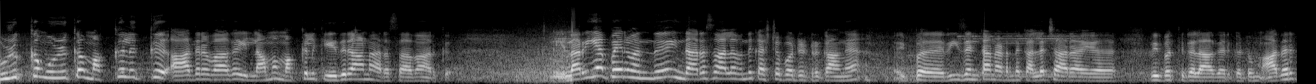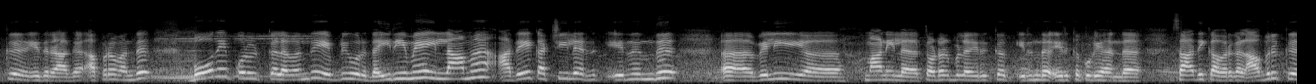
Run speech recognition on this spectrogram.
முழுக்க முழுக்க மக்களுக்கு ஆதரவாக இல்லாமல் மக்களுக்கு எதிரான அரசாக தான் இருக்குது நிறைய பேர் வந்து இந்த அரசால் வந்து கஷ்டப்பட்டுட்ருக்காங்க இப்போ ரீசெண்டாக நடந்த கள்ளச்சாராய விபத்துகளாக இருக்கட்டும் அதற்கு எதிராக அப்புறம் வந்து போதைப் பொருட்களை வந்து எப்படி ஒரு தைரியமே இல்லாமல் அதே கட்சியில் இருந்து வெளி மாநில தொடர்பில் இருக்க இருந்த இருக்கக்கூடிய அந்த சாதிக் அவர்கள் அவருக்கு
